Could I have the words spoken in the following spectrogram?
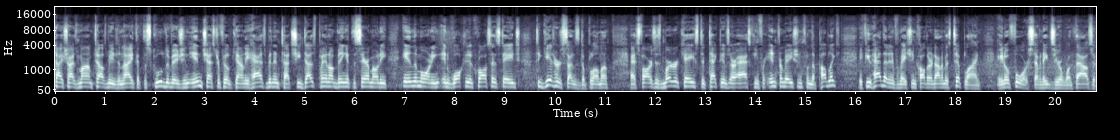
Tyshawn's mom tells me tonight that the school division in Chesterfield County has been in touch. She does plan on being at the ceremony in the morning and walking across that stage to get her son's diploma. As far as his murder case, detectives are asking for information from the public. If you have that information, call their anonymous tip line 804 780 1000.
